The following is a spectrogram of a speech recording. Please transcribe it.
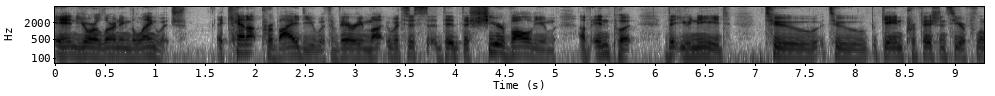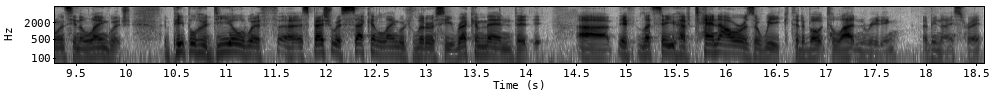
in your learning the language. It cannot provide you with very much, with just the, the sheer volume of input that you need to, to gain proficiency or fluency in a language. People who deal with, uh, especially with second language literacy, recommend that uh, if, let's say you have 10 hours a week to devote to Latin reading, that'd be nice, right?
